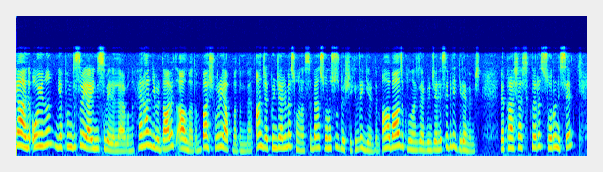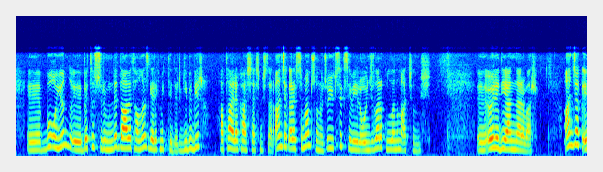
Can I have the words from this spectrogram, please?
Yani oyunun yapımcısı ve yayıncısı belirler bunu. Herhangi bir davet almadım. Başvuru yapmadım ben. Ancak güncelleme sonrası ben sorunsuz bir şekilde girdim. Ama bazı kullanıcılar güncellese bile girememiş. Ve karşılaştıkları sorun ise e, bu oyun e, beta sürümünde davet almanız gerekmektedir gibi bir hatayla karşılaşmışlar. Ancak araştırmam sonucu yüksek seviyeli oyunculara kullanımı açılmış. E, öyle diyenler var. Ancak e,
